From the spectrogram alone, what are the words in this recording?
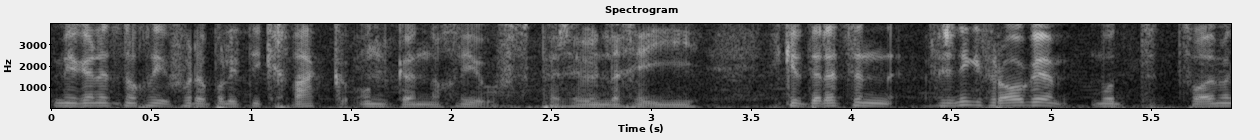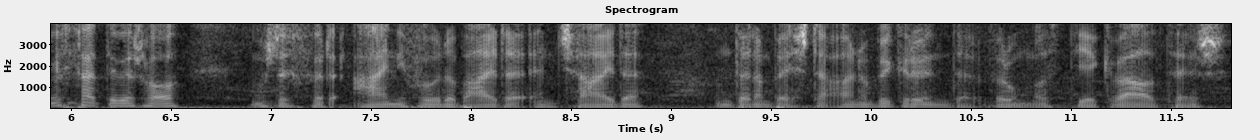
wir gehen jetzt noch ein von der Politik weg und gehen noch ein aufs Persönliche ein. Ich gebe dir jetzt verschiedene Fragen, wo du zwei Möglichkeiten wirst haben. Du musst dich für eine von den beiden entscheiden und dann am besten auch noch begründen, warum du die gewählt hast.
